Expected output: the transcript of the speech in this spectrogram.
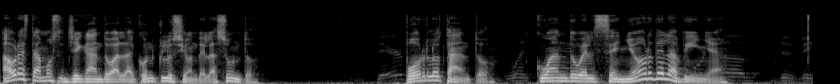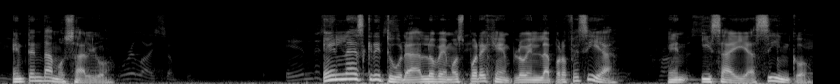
ahora estamos llegando a la conclusión del asunto. Por lo tanto, cuando el Señor de la viña, entendamos algo. En la escritura lo vemos, por ejemplo, en la profecía, en Isaías 5.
